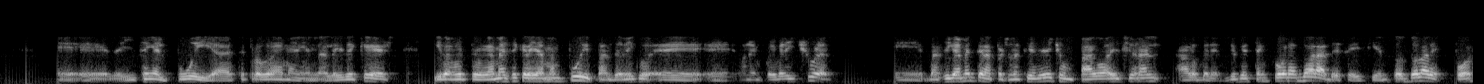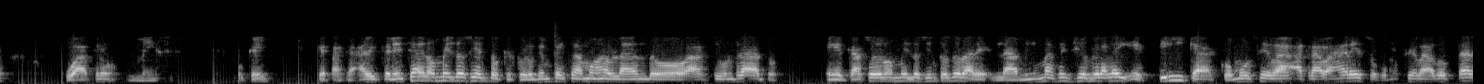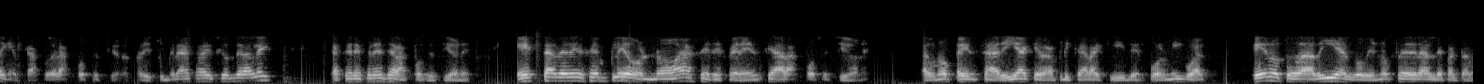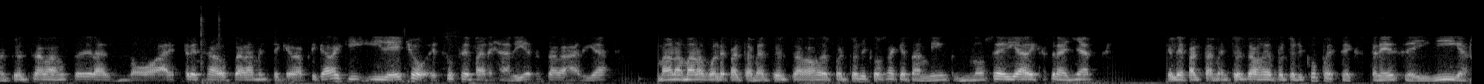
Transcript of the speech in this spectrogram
eh, le dicen el PUI a este programa en la ley de CARES, y bajo el programa ese que le llaman PUI, Pandemic eh, eh, Unemployment Insurance, básicamente las personas tienen derecho a un pago adicional a los beneficios que estén cobrando ahora de 600 dólares por cuatro meses. ¿Ok? ¿Qué pasa? A diferencia de los 1.200, que fue lo que empezamos hablando hace un rato, en el caso de los 1.200 dólares, la misma sección de la ley explica cómo se va a trabajar eso, cómo se va a adoptar en el caso de las posesiones. O sea, sección de la ley, hace referencia a las posesiones. Esta de desempleo no hace referencia a las posesiones. Uno pensaría que va a aplicar aquí de forma igual, pero todavía el gobierno federal, el Departamento del Trabajo Federal, no ha expresado claramente que va a aplicar aquí y de hecho eso se manejaría, se trabajaría mano a mano con el Departamento del Trabajo de Puerto Rico, cosa que también no sería de extrañar que el Departamento del Trabajo de Puerto Rico pues se exprese y diga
